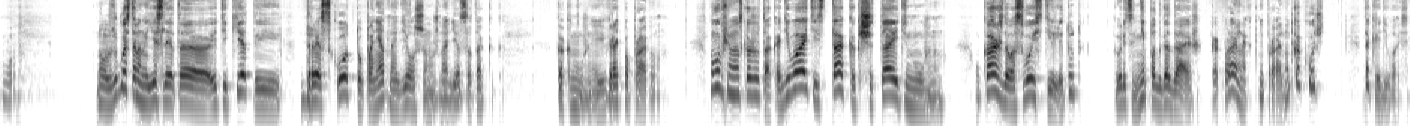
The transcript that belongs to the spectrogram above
Вот. Но, с другой стороны, если это этикет и дресс-код, то понятное дело, что нужно одеться так, как, как нужно, и играть по правилам. Ну, в общем, я скажу так, одевайтесь так, как считаете нужным. У каждого свой стиль, и тут, как говорится, не подгадаешь, как правильно, как неправильно. Вот как хочешь, так и одевайся.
